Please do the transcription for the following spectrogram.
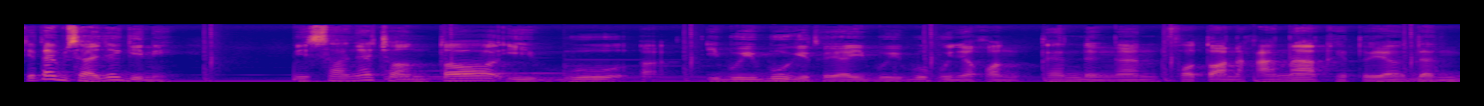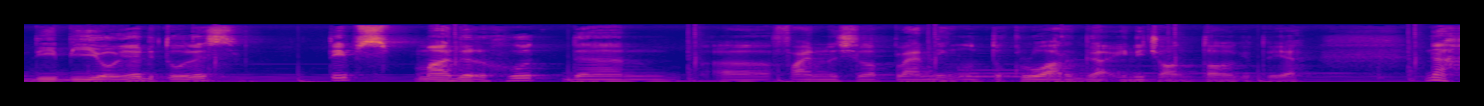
kita bisa aja gini misalnya contoh ibu ibu-ibu gitu ya ibu-ibu punya konten dengan foto anak-anak gitu ya dan di bio-nya ditulis tips motherhood dan uh, financial planning untuk keluarga ini contoh gitu ya. Nah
